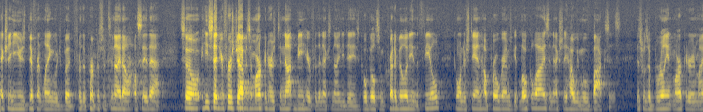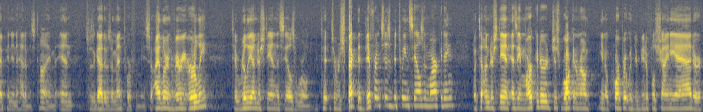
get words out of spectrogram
Actually, he used different language, but for the purpose of tonight, I'll, I'll say that. So he said, Your first job as a marketer is to not be here for the next 90 days. Go build some credibility in the field, go understand how programs get localized, and actually how we move boxes. This was a brilliant marketer, in my opinion, ahead of his time. And this was a guy that was a mentor for me. So I learned very early to really understand the sales world, to, to respect the differences between sales and marketing, but to understand as a marketer, just walking around, you know, corporate with your beautiful shiny ad or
